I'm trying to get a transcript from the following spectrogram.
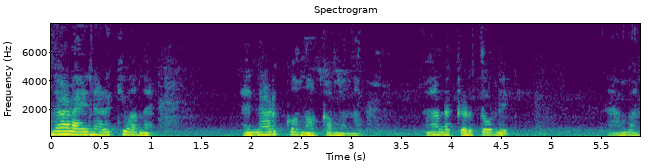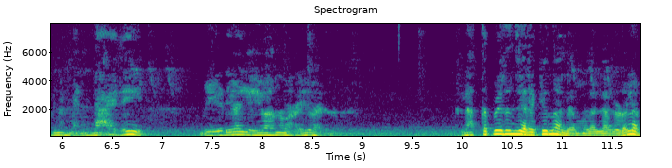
ഇയാൾ അതിനിടയ്ക്ക് വന്നേ. എന്നടുക്കോ നോക്കാൻ ഞാൻ ഞാനതൊക്കെ എടുത്തോണ്ടേ ഞാൻ പറഞ്ഞു മെന്നായടി വീഡിയോ ചെയ്യുവാന്ന് പറയുമായിരുന്നു അല്ലാത്തപ്പോൾ ഇതും ചിലയ്ക്കുന്നല്ലേ നമ്മളെല്ലാവരോടും അല്ലേ.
